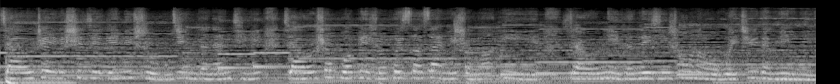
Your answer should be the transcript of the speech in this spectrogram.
假如这个世界给你数不尽的难题，假如生活变成灰色再没什么意义，假如你的内心充满我未知的秘密，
